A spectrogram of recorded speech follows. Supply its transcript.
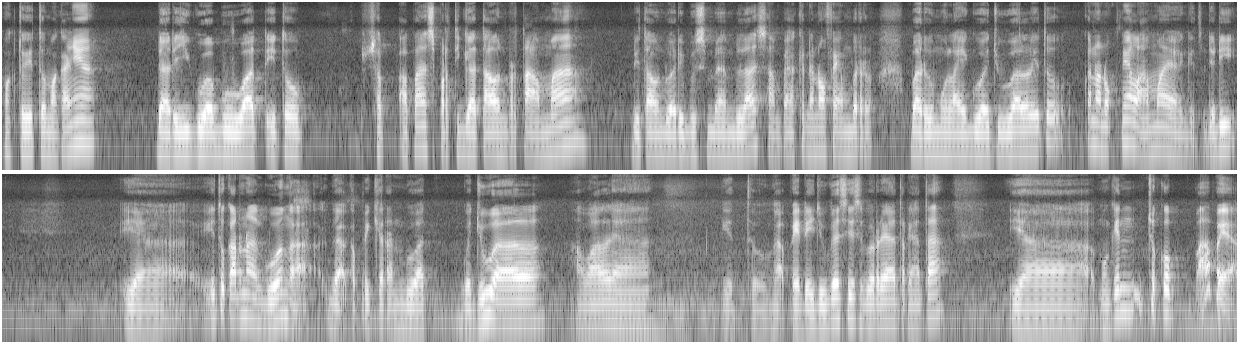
waktu itu. Makanya dari gua buat itu sep, apa sepertiga tahun pertama di tahun 2019 sampai akhirnya November baru mulai gua jual itu kan anoknya lama ya gitu. Jadi ya itu karena gua nggak nggak kepikiran buat gue jual awalnya gitu. Nggak pede juga sih sebenarnya. Ternyata ya mungkin cukup apa ya?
